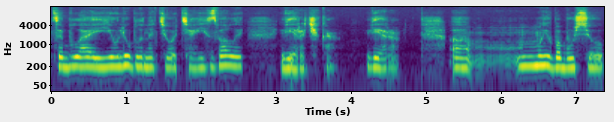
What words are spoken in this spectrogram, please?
Це була її улюблена тьотя. Її звали Вірочка. Віра. Мою бабусю,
